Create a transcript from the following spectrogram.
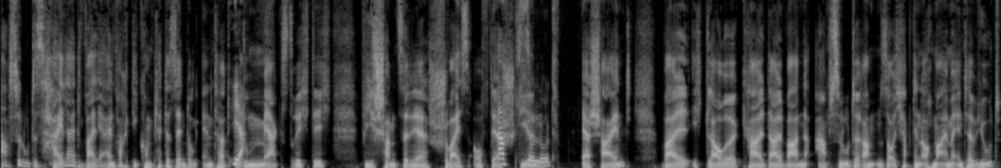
absolutes Highlight, weil er einfach die komplette Sendung entert Ja. und du merkst richtig, wie Schanze der Schweiß auf der Absolut. Stirn erscheint, weil ich glaube, Karl Dahl war eine absolute Rampensau. Ich habe den auch mal einmal interviewt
